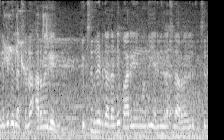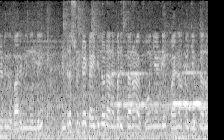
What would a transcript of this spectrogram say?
ఎనిమిది లక్షల అరవై వేలు. ఫిక్స్డ్ రేట్ కాదండి బార్గెనింగ్ ఉంది. ఎనిమిది లక్షల అరవై వేలు ఫిక్స్డ్ రేట్ బార్గెనింగ్ ఉంది. ఇంట్రెస్ట్ ఉంటే టైటిల్లో నా నెంబర్ ఇస్తాను నాకు ఫోన్ చేయండి ఫైనల్ పై చెప్తాను.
